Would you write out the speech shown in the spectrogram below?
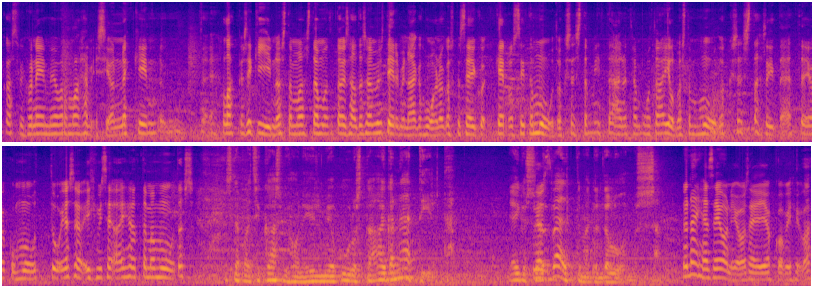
kasvihuoneilmiö varmaan hävisi jonnekin, lakkasi kiinnostamasta, mutta toisaalta se on myös terminä aika huono, koska se ei kerro siitä muutoksesta mitään. Nythän puhutaan ilmastonmuutoksesta, siitä, että joku muuttuu ja se on ihmisen aiheuttama muutos. Sitä paitsi kasvihuoneilmiö kuulostaa aika nätiltä. Eikö se no, ole välttämätöntä luonnossa? No näinhän se on jo, se ei ole kovin hyvä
